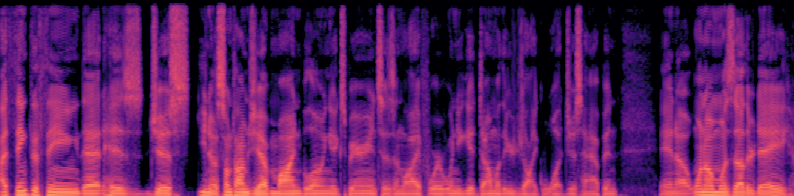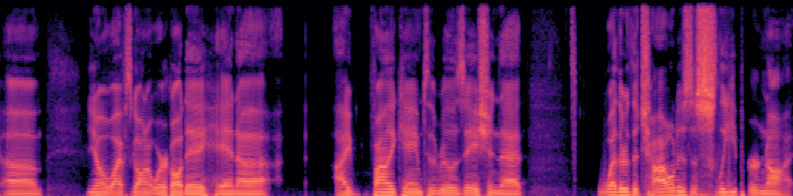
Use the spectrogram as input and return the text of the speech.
I think the thing that has just you know sometimes you have mind blowing experiences in life where when you get done with it, you're like, what just happened? And uh, one of them was the other day. Um, you know, wife's gone at work all day, and uh, I finally came to the realization that whether the child is asleep or not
